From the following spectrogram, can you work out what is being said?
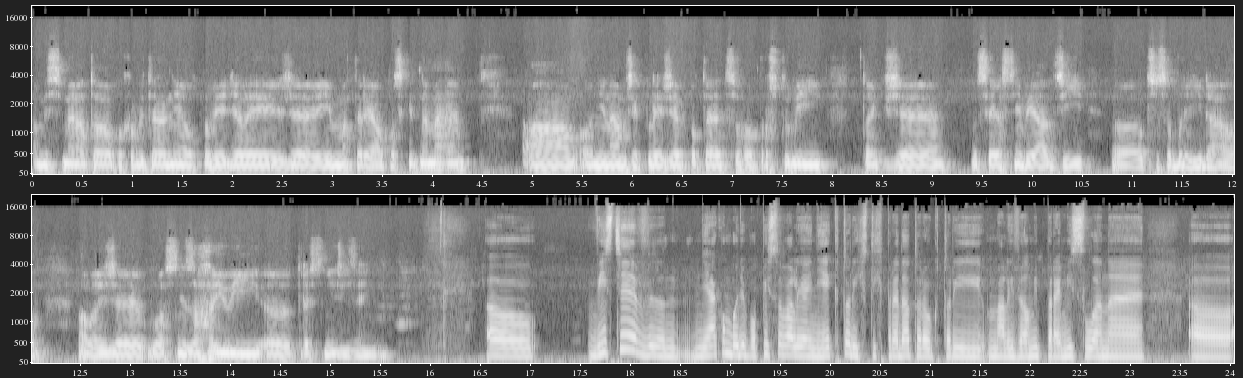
a my jsme na to pochopitelně odpověděli, že jim materiál poskytneme a oni nám řekli, že po té, co ho prostudují, takže se jasně vyjádří, eh, co se bude dít dál, ale že vlastně zahajují eh, trestní řízení. Vy ste v nejakom bode popisovali aj niektorých z tých predátorov, ktorí mali veľmi premyslené uh,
